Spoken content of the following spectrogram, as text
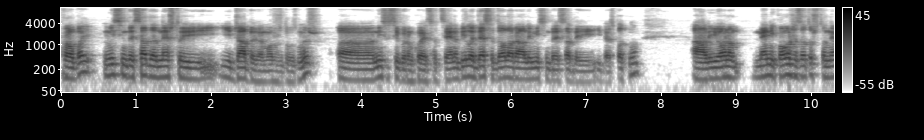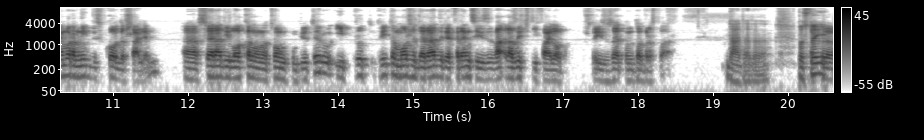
Probaj, mislim da je sada nešto i, i džabe da možeš da uzmeš, Uh, nisam siguran koja je sad cena. Bila je 10 dolara, ali mislim da je sada i, i besplatno. Ali ono, meni pomože zato što ne moram nigde kod da šaljem. Uh, sve radi lokalno na tvom kompjuteru i pritom može da radi reference iz različitih fajlova, što je izuzetno dobra stvar. Da, da, da. Postoji, da,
